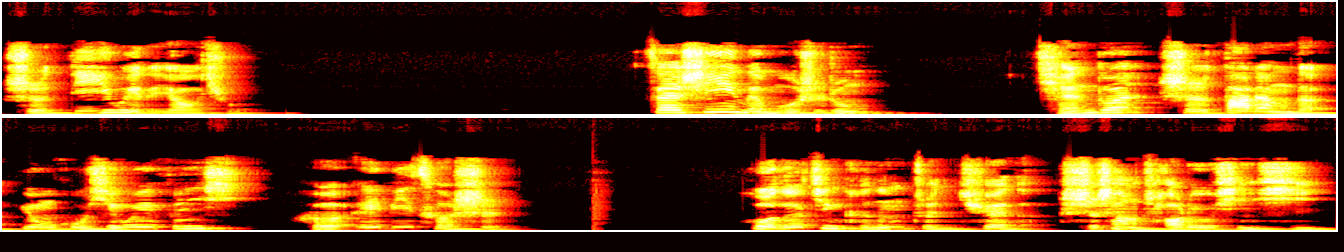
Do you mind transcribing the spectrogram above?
是第一位的要求。在适应的模式中，前端是大量的用户行为分析和 A/B 测试，获得尽可能准确的时尚潮流信息。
